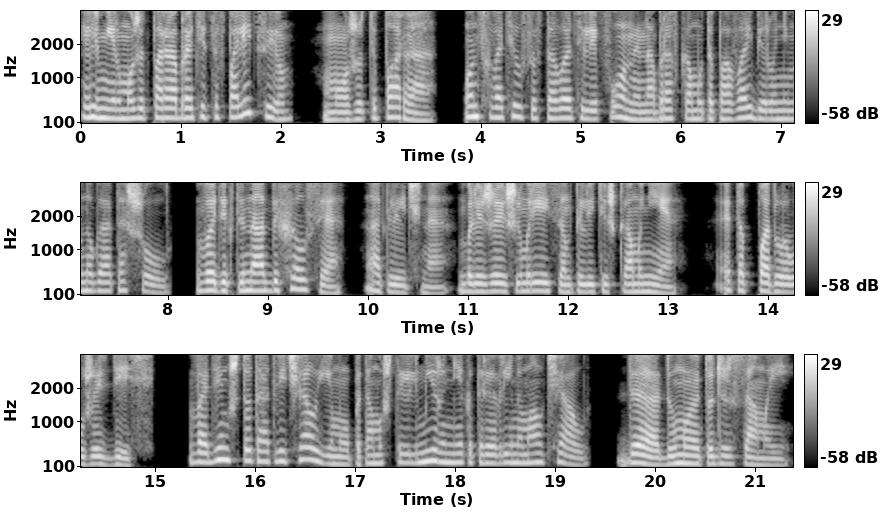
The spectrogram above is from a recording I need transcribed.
«Эльмир, может, пора обратиться в полицию?» «Может, и пора». Он схватил со стола телефон и, набрав кому-то по вайберу, немного отошел. «Вадик, ты наотдыхался?» «Отлично. Ближайшим рейсом ты летишь ко мне. Это падла уже здесь». Вадим что-то отвечал ему, потому что Эльмир некоторое время молчал. «Да, думаю, тот же самый.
